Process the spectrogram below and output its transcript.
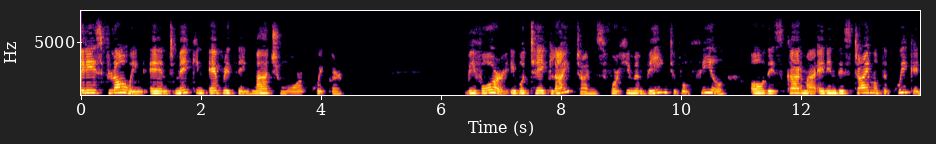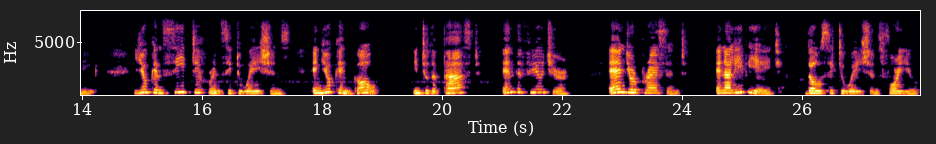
It is flowing and making everything much more quicker. Before, it would take lifetimes for human being to fulfill all this karma and in this time of the quickening, you can see different situations and you can go into the past and the future and your present and alleviate those situations for you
